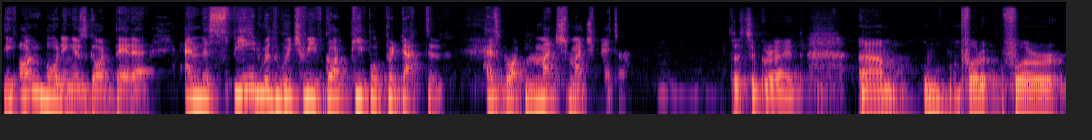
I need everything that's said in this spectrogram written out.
the onboarding has got better, and the speed with which we've got people productive has got much, much better. That's great. Um, for for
